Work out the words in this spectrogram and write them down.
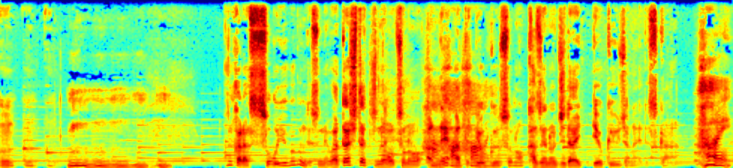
うんうんうん。うんうんうんうんうん。だからそういう部分ですね私たちのそのあねあとよくその風の時代ってよく言うじゃないですか。はい。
